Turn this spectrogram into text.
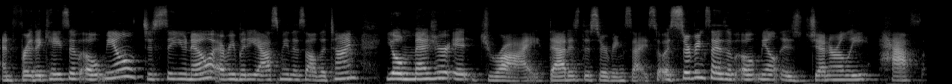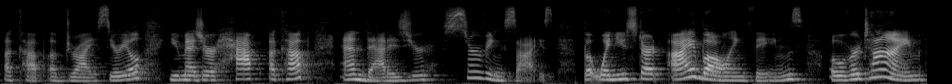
And for the case of oatmeal, just so you know, everybody asks me this all the time, you'll measure it dry. That is the serving size. So a serving size of oatmeal is generally half a cup of dry cereal. You measure half a cup, and that is your serving size. But when you start eyeballing things over time,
